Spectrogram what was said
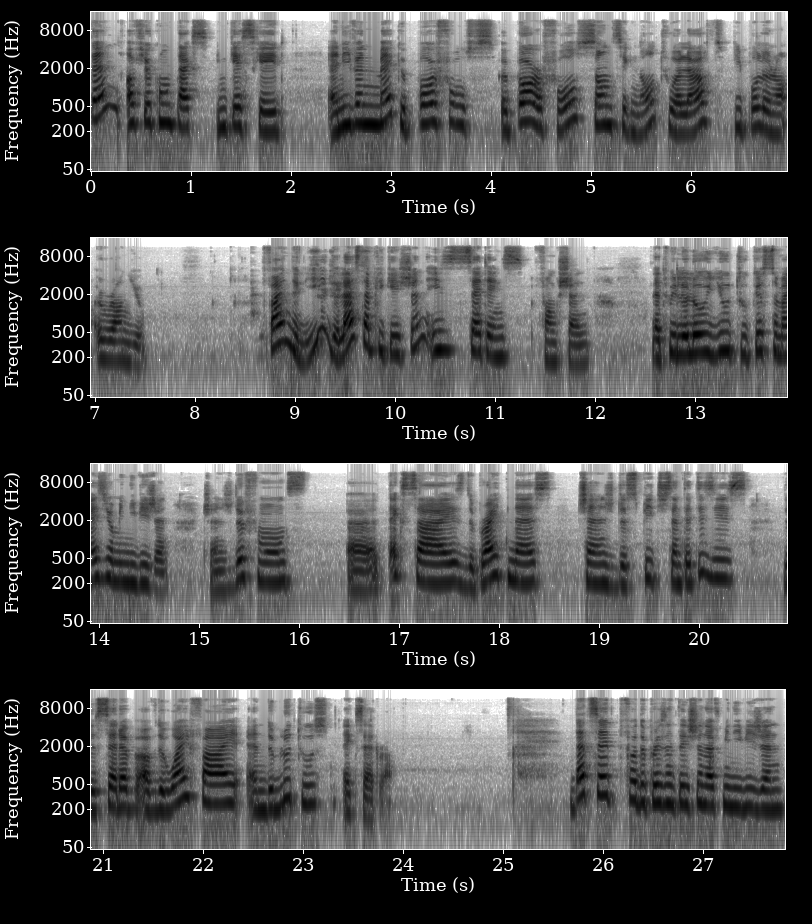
10 of your contacts in cascade and even make a powerful, a powerful sound signal to alert people around you. Finally, the last application is settings function that will allow you to customize your mini-vision. change the fonts, uh, text size, the brightness, change the speech synthesis, the setup of the Wi-Fi and the Bluetooth, etc. That's it for the presentation of Minivision.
